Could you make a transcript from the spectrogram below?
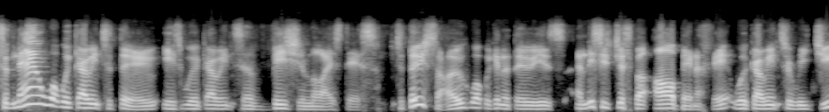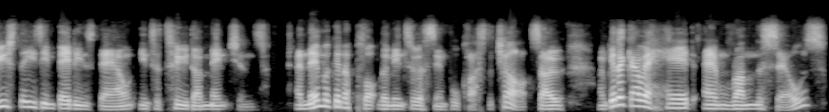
So now what we're going to do is we're going to visualize this. To do so, what we're going to do is, and this is just for our benefit, we're going to reduce these embeddings down into two dimensions and then we're going to plot them into a simple cluster chart. So I'm going to go ahead and run the cells.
